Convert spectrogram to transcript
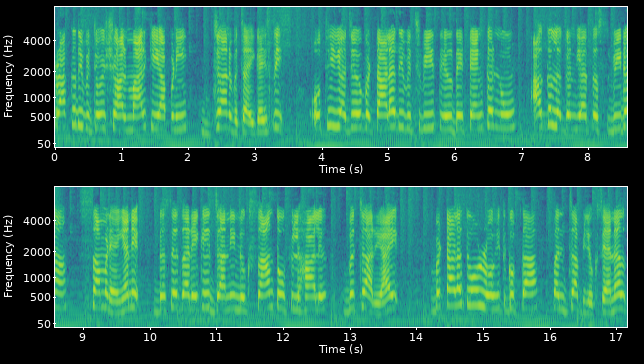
ਟਰੱਕ ਦੇ ਵਿੱਚੋਂ ਛਾਲ ਮਾਰ ਕੇ ਆਪਣੀ ਜਾਨ ਬਚਾਈ ਗਈ ਸੀ। ਉੱਥੇ ਹੀ ਅੱਜ ਬਟਾਲਾ ਦੇ ਵਿੱਚ ਵੀ ਤੇਲ ਦੇ ਟੈਂਕਰ ਨੂੰ ਅੱਗ ਲੱਗਣ ਦੀਆਂ ਤਸਵੀਰਾਂ ਸਾਹਮਣੇ ਆਈਆਂ ਨੇ। ਦੱਸਿਆ ਜਾ ਰਿਹਾ ਕਿ ਜਾਨੀ ਨੁਕਸਾਨ ਤੋਂ ਫਿਲਹਾਲ ਬਚਾ ਰਿਹਾ ਹੈ। ਬਟਾਲਾ ਤੋਂ ਰੋਹਿਤ ਗੁਪਤਾ, ਪੰਜਾਬੀ ਲੋਕ ਚੈਨਲ।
